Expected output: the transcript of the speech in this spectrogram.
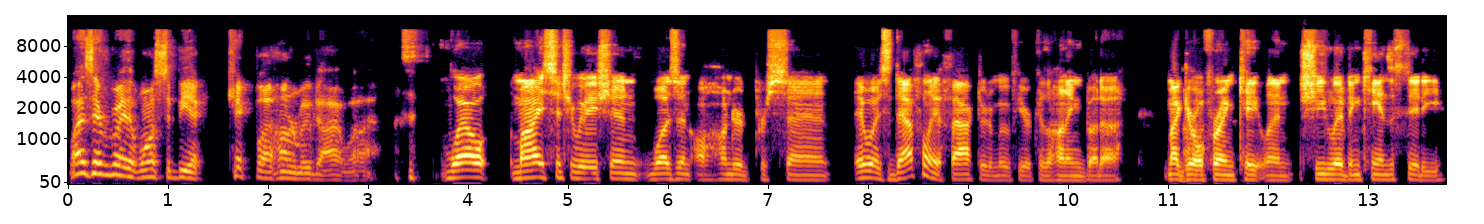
Why is everybody that wants to be a kick butt hunter move to Iowa? Well, my situation wasn't a hundred percent. It was definitely a factor to move here because of hunting, but uh, my Uh, girlfriend Caitlin, she lived in Kansas City,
